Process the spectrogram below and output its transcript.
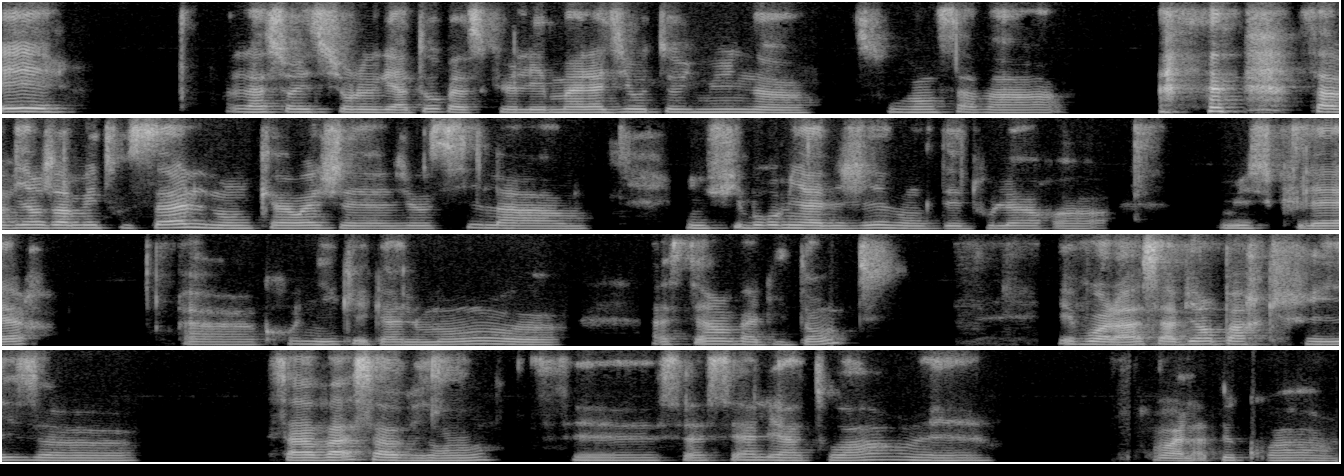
Et la cerise sur le gâteau, parce que les maladies auto-immunes, souvent, ça va. ça vient jamais tout seul. Donc ouais, j'ai aussi la... une fibromyalgie, donc des douleurs musculaires. Euh, chronique également, euh, assez invalidante. Et voilà, ça vient par crise. Euh, ça va, ça vient. C'est assez aléatoire, mais voilà de quoi.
